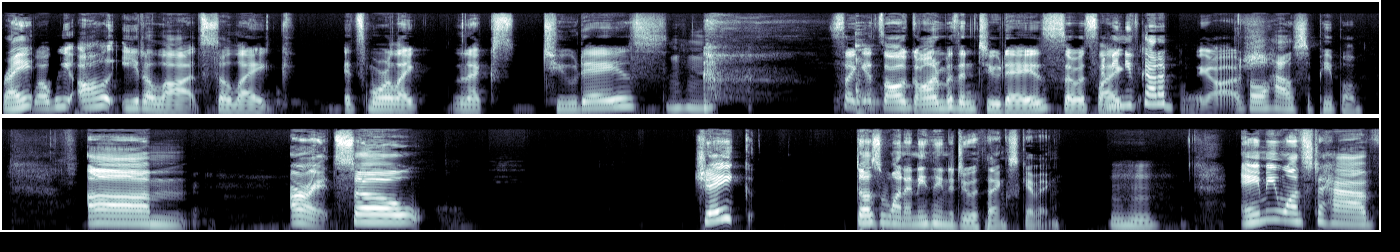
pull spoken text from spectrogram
right? well, we all eat a lot, so like it's more like the next two days. Mhm. It's like it's all gone within two days. So it's like I mean, you've got a oh full house of people. Um, all right. So Jake doesn't want anything to do with Thanksgiving. hmm Amy wants to have.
